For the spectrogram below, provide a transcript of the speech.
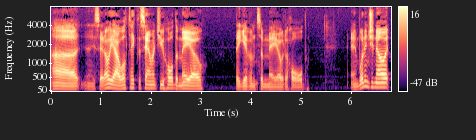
Uh, and he said, "Oh yeah, we'll take the sandwich. You hold the mayo." They give him some mayo to hold, and wouldn't you know it,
